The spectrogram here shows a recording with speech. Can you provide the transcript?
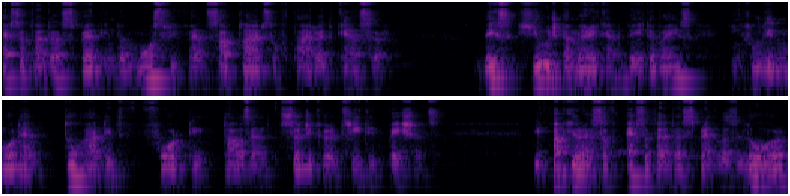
extrathyroidal spread in the most frequent subtypes of thyroid cancer. This huge American database included more than 240,000 surgical treated patients. The occurrence of extrathyroidal spread was lower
